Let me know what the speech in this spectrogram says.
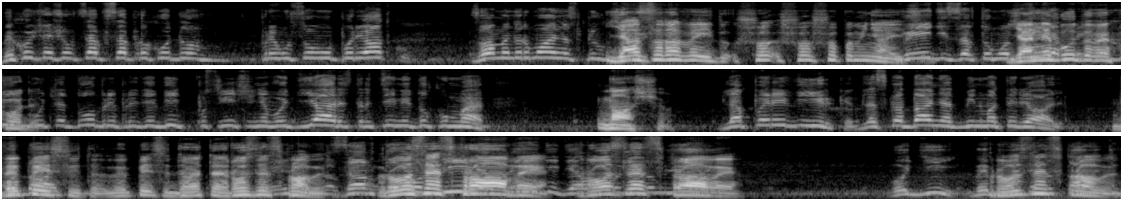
Ви хочете, щоб це все проходило в примусовому порядку? З вами нормально спілкуюся. Я зараз вийду. Що, що, що поміняється? Вийдіть з автомобіля, Я не буду пред'явіть, виходити. Будьте добрі, пред'явіть посвідчення водія, реєстраційний документ. Нащо? Для перевірки, для складання адмінматеріалів. Виписуйте, виписуйте. Давайте розгляд справи. З автомобіля Розгляд справи. вийдіть, я вам Розгляд повідомляю. справи. Водій, ви Розгляд будете справи.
